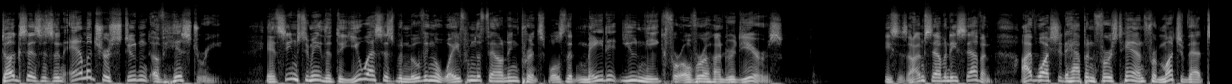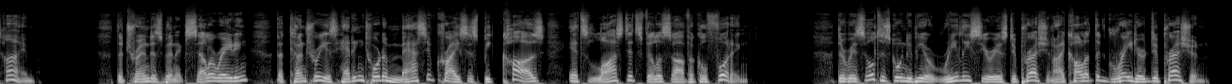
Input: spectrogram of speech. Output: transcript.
Doug says, as an amateur student of history, it seems to me that the U.S. has been moving away from the founding principles that made it unique for over 100 years. He says, I'm 77. I've watched it happen firsthand for much of that time. The trend has been accelerating. The country is heading toward a massive crisis because it's lost its philosophical footing. The result is going to be a really serious depression. I call it the Greater Depression.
